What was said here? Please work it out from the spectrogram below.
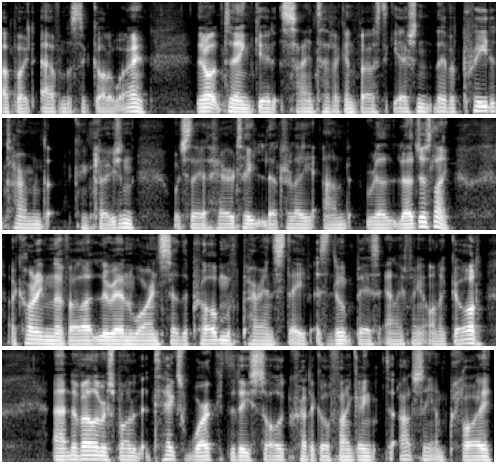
about evidence that got away. They're not doing good scientific investigation. They have a predetermined conclusion which they adhere to literally and religiously. According to Novella, Lorraine Warren said the problem with Perry and Steve is they don't base anything on a god. And Novella responded, It takes work to do solid critical thinking, to actually employ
